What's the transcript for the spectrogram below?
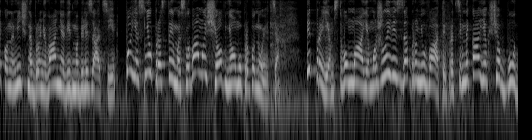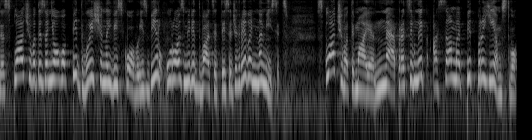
економічне бронювання від мобілізації. Поясню простими словами, що в ньому пропонується. Підприємство має можливість забронювати працівника, якщо буде сплачувати за нього підвищений військовий збір у розмірі 20 тисяч гривень на місяць. Сплачувати має не працівник, а саме підприємство.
